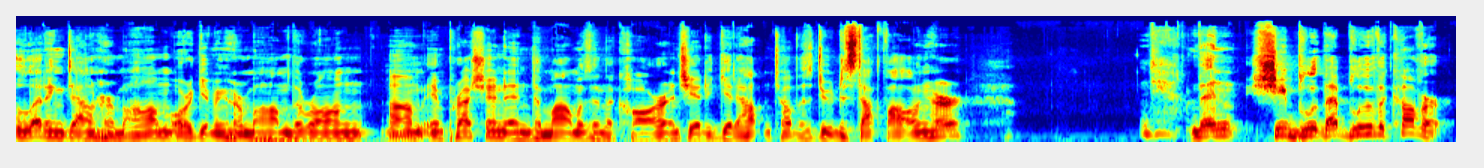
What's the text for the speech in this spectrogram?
letting down her mom or giving her mom the wrong um, Mm-hmm. impression, and the mom was in the car and she had to get out and tell this dude to stop following her. Yeah. Then she blew that blew the cover,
